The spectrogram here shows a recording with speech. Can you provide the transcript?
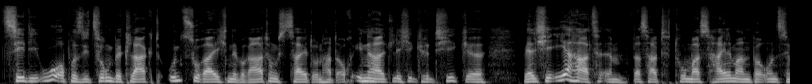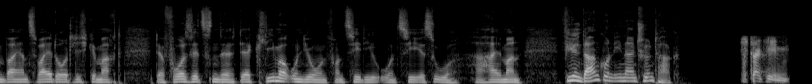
CDU-Opposition beklagt unzureichende Beratungszeit und hat auch inhaltliche Kritik. Äh, welche er hat, ähm, das hat Thomas Heilmann bei uns in Bayern 2 deutlich gemacht, der Vorsitzende der Klimaunion von CDU und CSU. Herr Heilmann, vielen Dank und Ihnen einen schönen Tag. Ich danke Ihnen.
